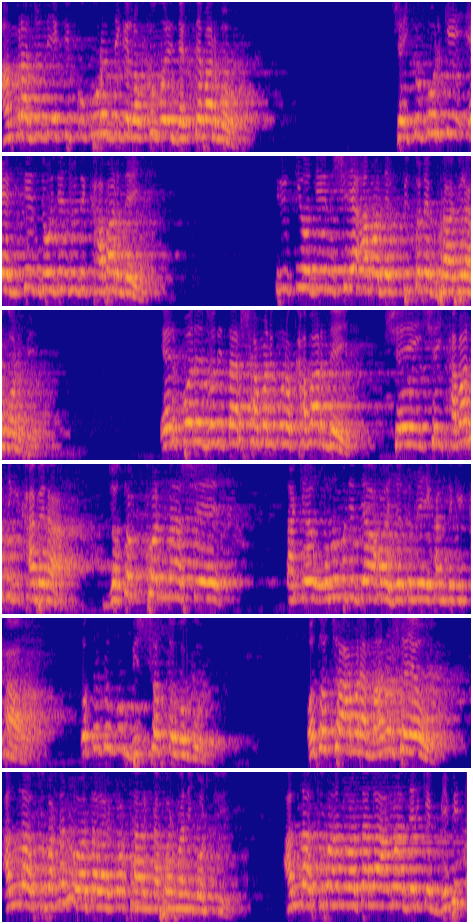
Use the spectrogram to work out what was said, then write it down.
আমরা যদি একটি কুকুরের দিকে লক্ষ্য করে, দেখতে পারব, সেই কুকুরকে একদিন, দুই দিন যদি খাবার দেই তৃতীয় দিন সে আমাদের পিছনে ঘোরাফেরা করবে। এরপরে যদি তার সামনে কোনো খাবার দেয়, সেই সেই খাবার থেকে খাবে না। যতক্ষণ না সে তাকে অনুমতি দেওয়া হয় যে তুমি এখান থেকে খাও। কতটুকু বিশ্বস্ত কুকুর? অথচ আমরা মানুষ হয়েও আল্লাহ সুবাহান ওয়াতালার কথার নাফরমানি করছি। আল্লাহ সুবাহান ওয়াতালা আমাদেরকে বিভিন্ন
